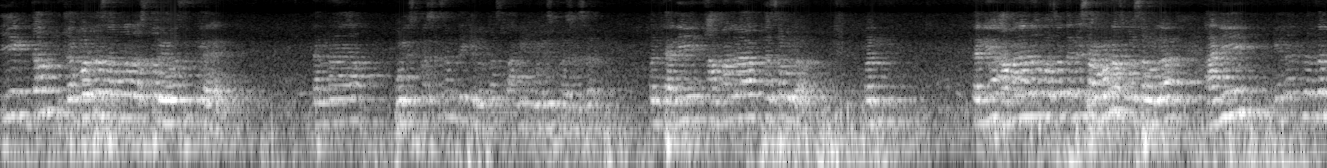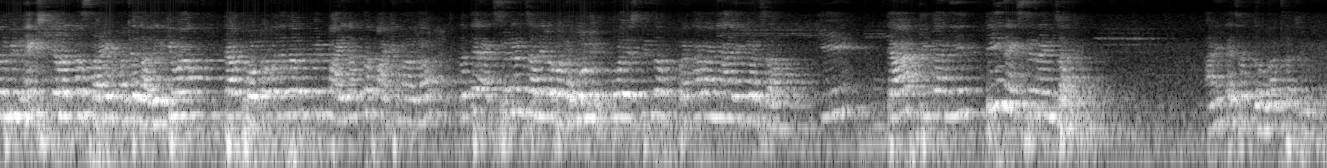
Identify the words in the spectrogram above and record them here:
ती एकदम जबरदस्त आपला रस्ता व्यवस्थित करायला त्यांना पोलीस प्रशासन देखील होतं स्थानिक पोलीस प्रशासन. पण त्यांनी आम्हाला फसवलं. पण त्यांनी आम्हाला न फसवलं त्यांनी सर्वांनाच फसवलं. आणि गेल्यानंतर जर तुम्ही नेक्स्ट केलं तर साईडमध्ये झालं. किंवा त्या फोटोमध्ये जर तुम्ही पाहिलं तर पाठीमागं तर तर ते ऍक्सिडेंट झालेलं बघा दोन्ही. तो एस टीचा प्रकार आणि हा इकडचा की त्या ठिकाणी तीन ऍक्सिडेंट झाले. आणि त्याच्यात दोघांचा जीव गेला.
